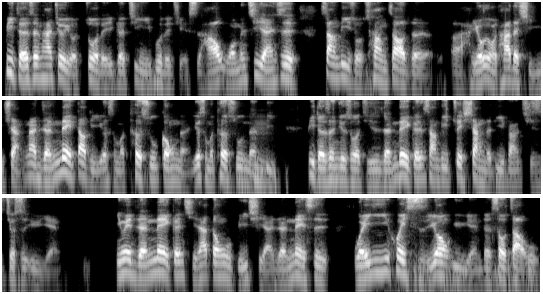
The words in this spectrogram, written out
毕德生他就有做了一个进一步的解释。好，我们既然是上帝所创造的，呃，拥有他的形象，那人类到底有什么特殊功能，有什么特殊能力？毕德生就说，其实人类跟上帝最像的地方，其实就是语言，因为人类跟其他动物比起来，人类是。唯一会使用语言的受造物，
